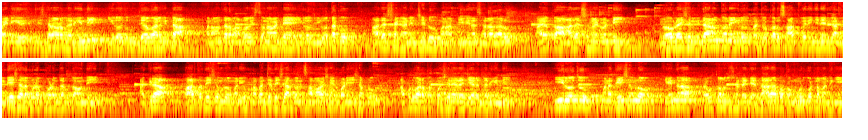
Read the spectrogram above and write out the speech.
బయటికి తీసుకురావడం జరిగింది. ఈరోజు ఉద్యోగాల గిట్ట మనం అందరం అనుభవిస్తున్నామంటే ఈరోజు యువతకు ఆదర్శంగా నిలిచిండు మన పివి నరసింహరావు గారు. ఆ యొక్క ఆదర్శమైనటువంటి గ్లోబలైజేషన్ విధానంతోనే ఈరోజు ప్రతి ఒక్కరూ సాఫ్ట్వేర్ ఇంజనీర్గా విదేశాలకు కూడా పోవడం జరుగుతూ ఉంది. అఖిల భారతదేశంలో మరియు ప్రపంచ దేశాలతో సమావేశం ఏర్పాటు చేసినప్పుడు అప్పుడు వారు ఒక క్వశ్చన్ ఏదైతే చేయడం జరిగింది. ఈరోజు మన దేశంలో కేంద్ర ప్రభుత్వం చూసినట్టయితే దాదాపు ఒక మూడు కోట్ల మందికి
